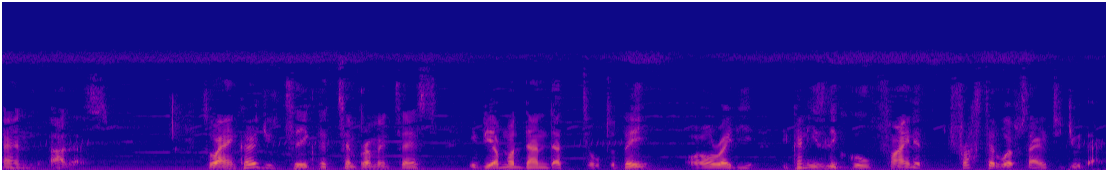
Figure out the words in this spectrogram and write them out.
and others. So I encourage you to take the temperament test. If you have not done that till today or already, you can easily go find a trusted website to do that.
